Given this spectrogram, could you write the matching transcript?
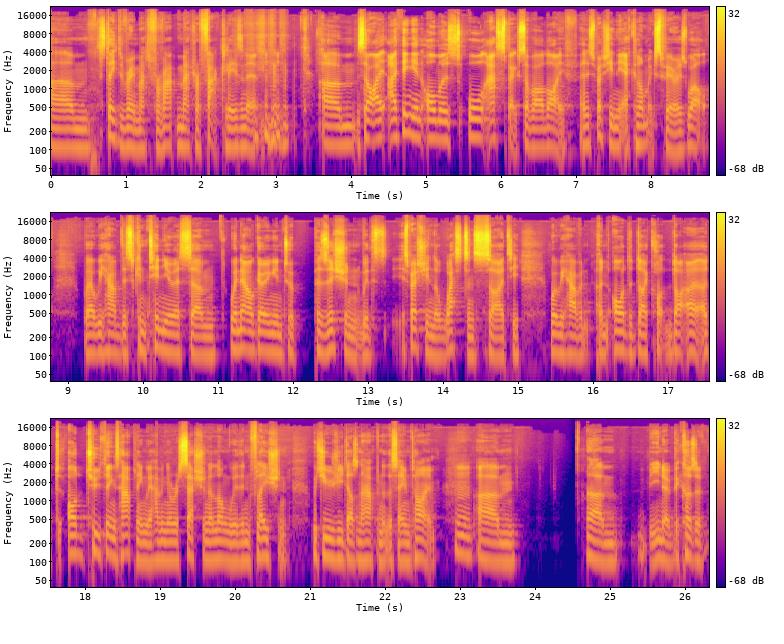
Um, stated very matter of, matter of factly, isn't it? um, so I, I think in almost all aspects of our life, and especially in the economic sphere as well, where we have this continuous, um, we're now going into a position with, especially in the Western society, where we have an, an odd dichot, di, uh, uh, odd two things happening. We're having a recession along with inflation, which usually doesn't happen at the same time. Um, um, you know, because of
